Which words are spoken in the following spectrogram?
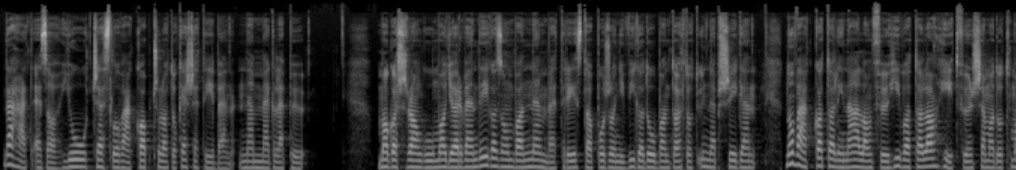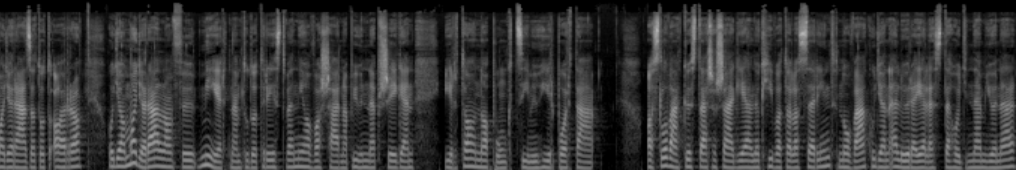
de hát ez a jó csehszlovák kapcsolatok esetében nem meglepő. Magasrangú magyar vendég azonban nem vett részt a pozsonyi Vigadóban tartott ünnepségen. Novák Katalin államfő hivatala hétfőn sem adott magyarázatot arra, hogy a magyar államfő miért nem tudott részt venni a vasárnapi ünnepségen, írta a Napunk című hírportál. A szlovák köztársasági elnök hivatala szerint Novák ugyan előre jelezte, hogy nem jön el,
